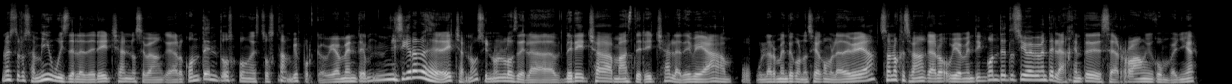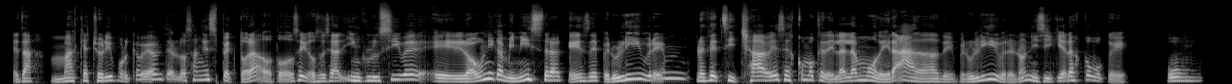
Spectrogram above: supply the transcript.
nuestros amigos de la derecha no se van a quedar contentos con estos cambios, porque obviamente, ni siquiera los de la derecha, ¿no? Sino los de la derecha más derecha, la DBA, popularmente conocida como la DBA, son los que se van a quedar obviamente incontentos, y obviamente la gente de Cerrón y compañía está más que a chorí, porque obviamente los han espectorado todos ellos, o sea, inclusive eh, la única ministra que es de Perú Libre es Betsy Chávez, es como que del ala moderada de Perú Libre, ¿no? Ni siquiera es como que un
